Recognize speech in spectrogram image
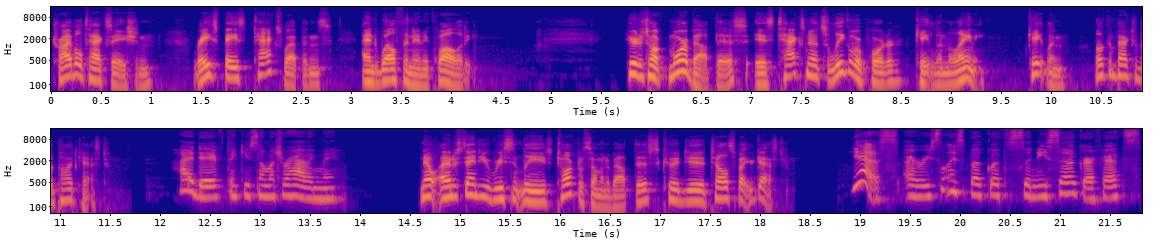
tribal taxation, race based tax weapons, and wealth and inequality. Here to talk more about this is Tax Notes legal reporter Caitlin Mullaney. Caitlin, welcome back to the podcast. Hi, Dave. Thank you so much for having me. Now, I understand you recently talked with someone about this. Could you tell us about your guest? Yes, I recently spoke with Sanessa Griffiths.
